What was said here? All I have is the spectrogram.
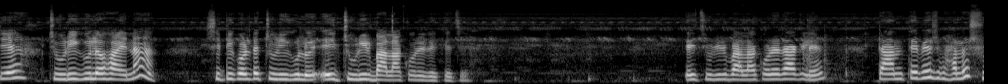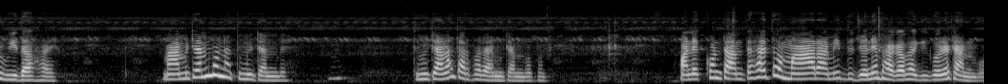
যে চুড়িগুলো হয় না, সিটি গোল্ডের চুড়িগুলো, এই চুড়ির বালা করে রেখেছে। এই চুড়ির বালা করে রাখলে টানতে বেশ ভালো সুবিধা হয়। মা, আমি টানবো না তুমি টানবে? তুমি টানো, তারপরে আমি টানবো কোন অনেকক্ষণ টানতে হয় তো, মা আর আমি দুজনে ভাগাভাগি করে টানবো।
